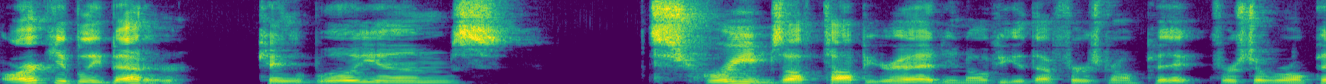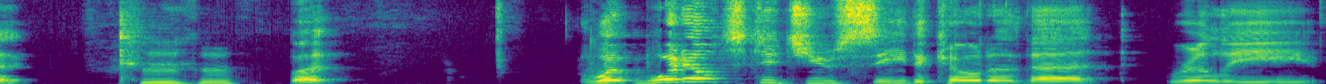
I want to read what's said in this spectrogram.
arguably better. Caleb Williams screams off the top of your head, you know, if you get that first round pick, first overall pick. Mm-hmm. But what what else did you see, Dakota, that really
